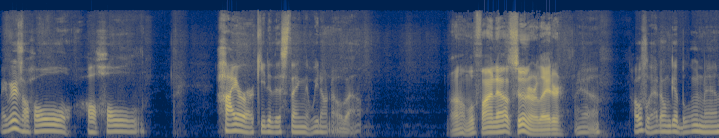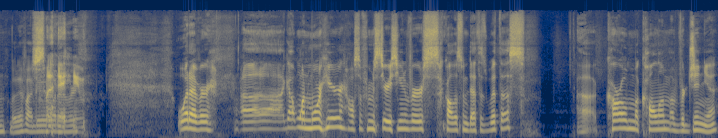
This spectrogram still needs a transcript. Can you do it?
maybe there's a whole a whole hierarchy to this thing that we don't know about. Well, we'll find out sooner or later. Yeah. Hopefully I don't get balloon man, but if I do, whatever. Whatever. Uh, I got one more here, also from Mysterious Universe. I call this one Death is With Us. Uh, Carl McCollum of Virginia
